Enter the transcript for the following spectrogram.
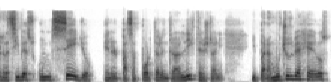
recibes un sello en el pasaporte al entrar a Liechtenstein. Y para muchos viajeros,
